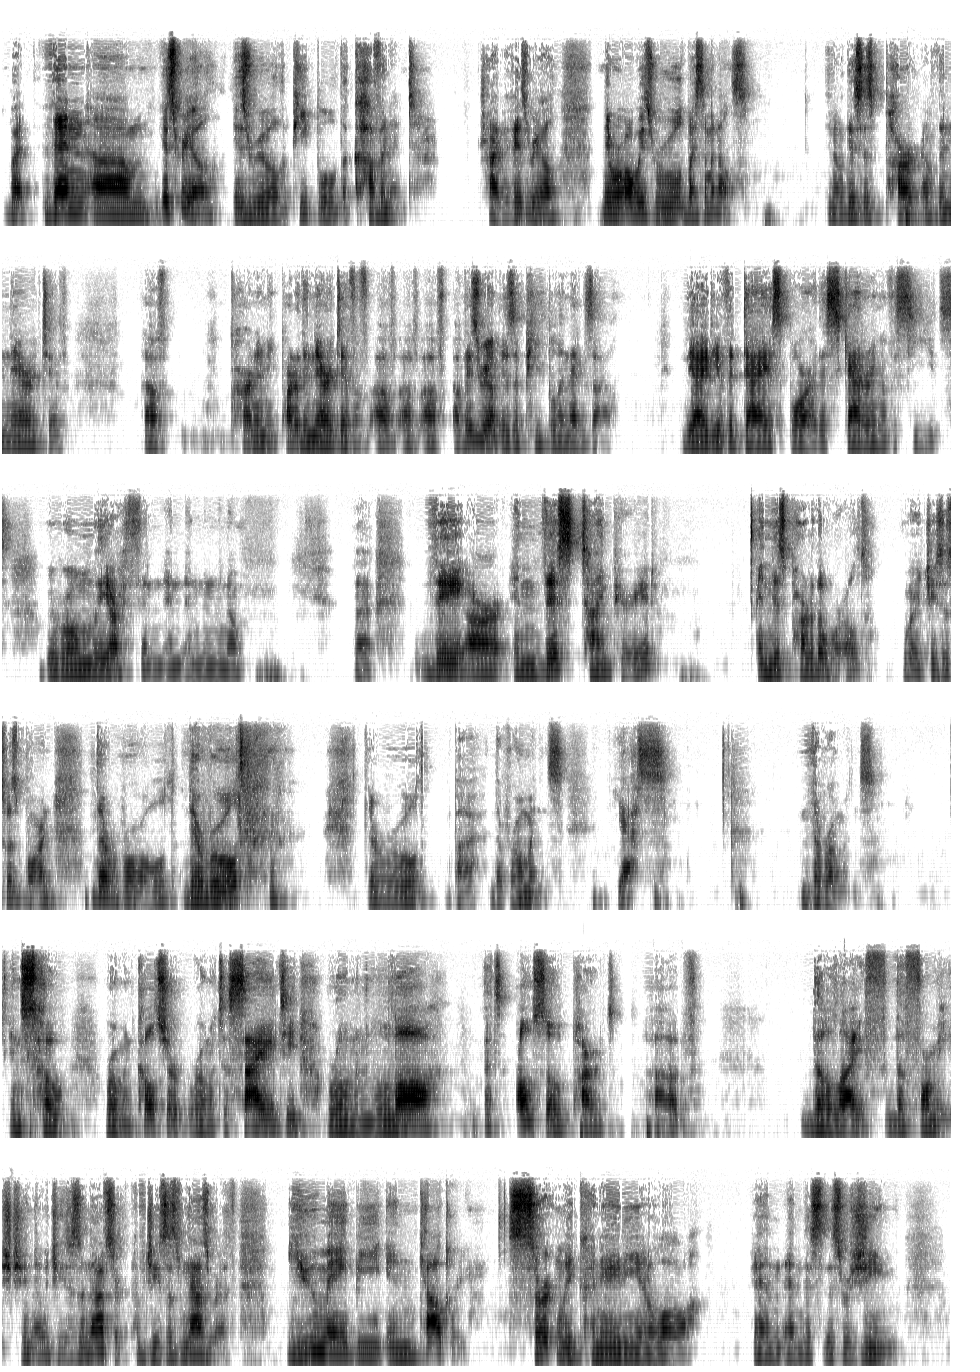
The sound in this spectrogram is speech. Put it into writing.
but then um, Israel, Israel, the people, the covenant, tribe of Israel, they were always ruled by someone else. You know, this is part of the narrative of, pardon me, part of the narrative of, of, of, of Israel is a people in exile. The idea of the diaspora, the scattering of the seeds. We roam the earth and, and, and, and you know, uh, they are in this time period, in this part of the world where Jesus was born, they're ruled, they're ruled, they're ruled by the Romans. Yes, the Romans. And so Roman culture, Roman society, Roman law, that's also part of the life, the formation of Jesus of Nazareth, of Jesus of Nazareth. You may be in Calgary certainly Canadian law and, and this, this regime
